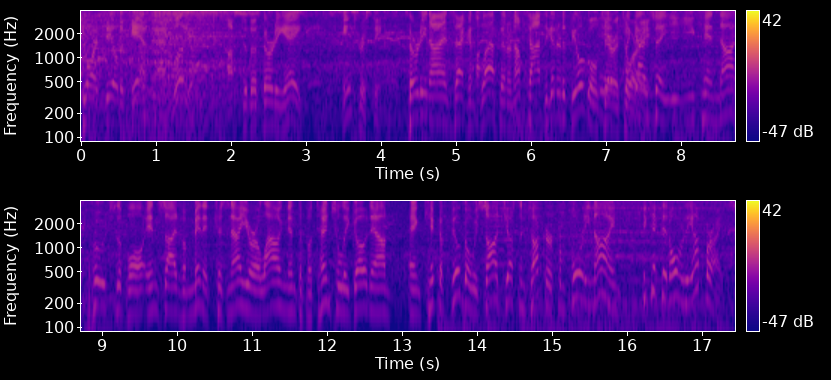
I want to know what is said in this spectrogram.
short field again. And Williams up to the 38. Interesting. 39 seconds left and enough time to get into field goal territory. I got to say, you cannot pooch the ball inside of a minute because now you're allowing them to potentially go down and kick a field goal. We saw Justin Tucker from 49. He kicked it over the uprights.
